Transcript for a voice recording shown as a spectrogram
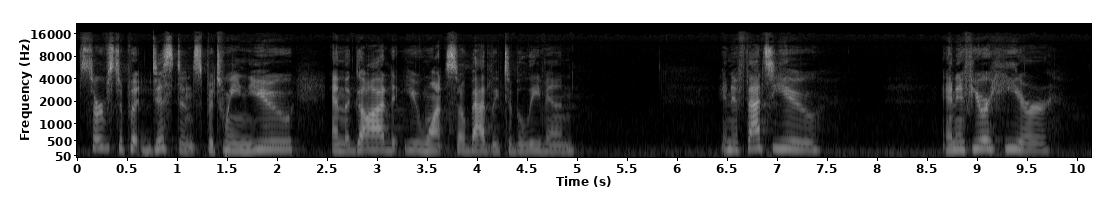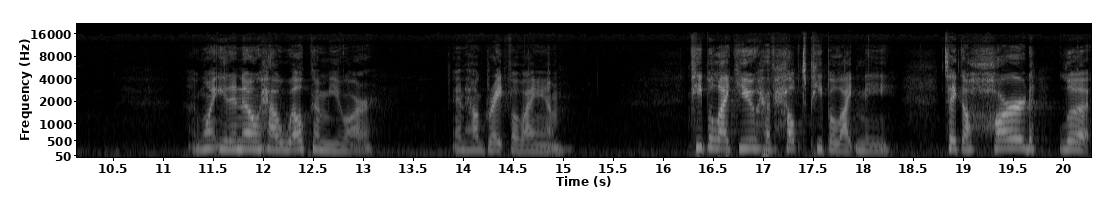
serves to put distance between you and the God you want so badly to believe in. And if that's you, and if you're here, I want you to know how welcome you are and how grateful I am. People like you have helped people like me take a hard look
